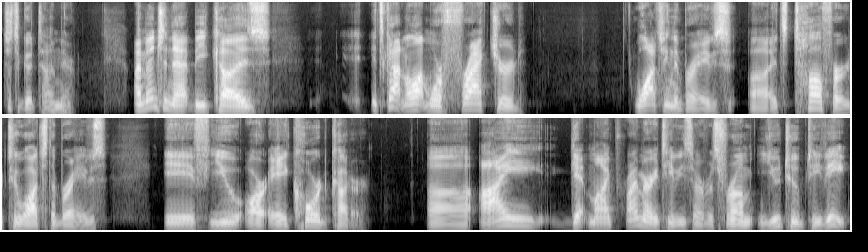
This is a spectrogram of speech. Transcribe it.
just a good time there. I mention that because it's gotten a lot more fractured watching the Braves. Uh, it's tougher to watch the Braves if you are a cord cutter. Uh, I get my primary TV service from YouTube TV,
